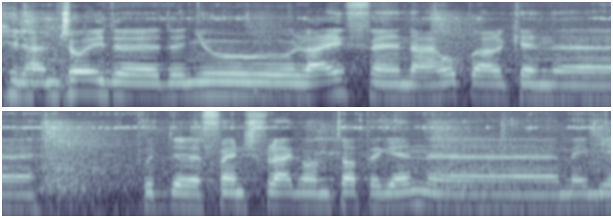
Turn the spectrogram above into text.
he'll enjoy the, the new life and I hope I can uh, put the French flag on top again. Uh, maybe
